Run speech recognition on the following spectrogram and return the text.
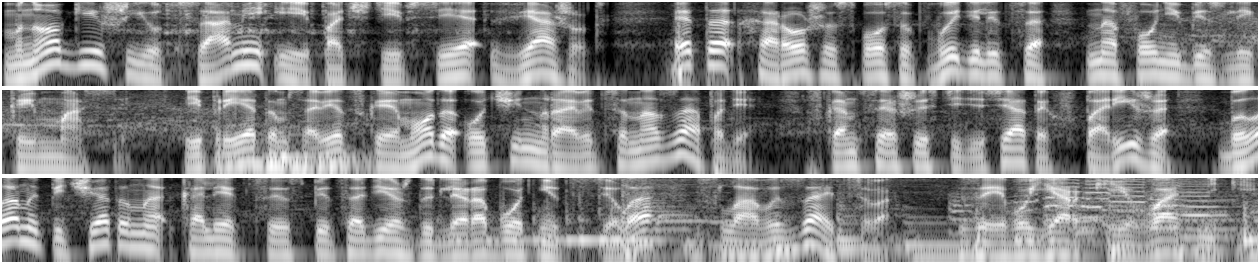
Многие шьют сами и почти все вяжут. Это хороший способ выделиться на фоне безликой массы. И при этом советская мода очень нравится на Западе. В конце 60-х в Париже была напечатана коллекция спецодежды для работниц села Славы Зайцева. За его яркие ватники,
